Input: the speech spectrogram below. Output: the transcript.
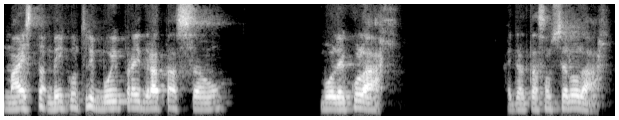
mas também contribui para a hidratação molecular, a hidratação celular.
